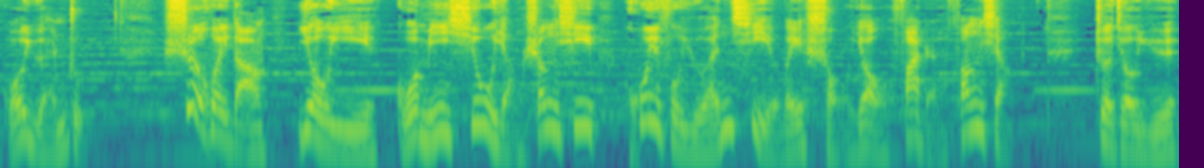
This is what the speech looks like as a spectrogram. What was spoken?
国援助，社会党又以国民休养生息、恢复元气为首要发展方向，这就与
